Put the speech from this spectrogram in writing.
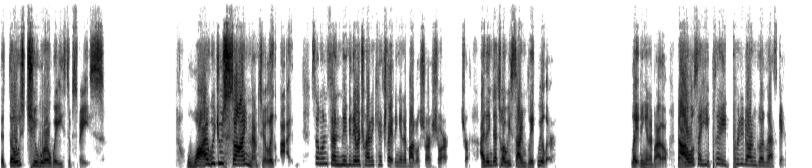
that those two were a waste of space. Why would you sign them to? Like, I, someone said maybe they were trying to catch lightning in a bottle. Sure, sure, sure. I think that's why we signed Blake Wheeler. Lightning in a bottle. Now, I will say he played pretty darn good last game.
